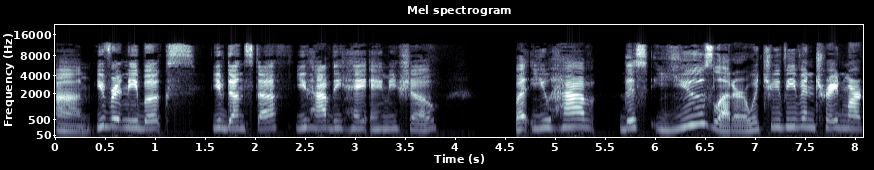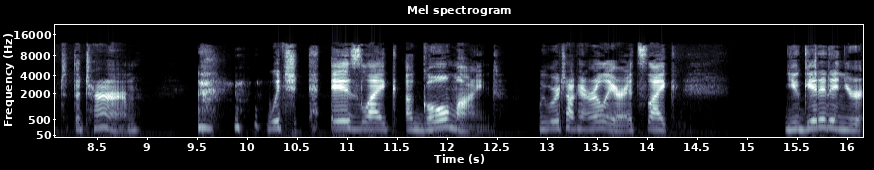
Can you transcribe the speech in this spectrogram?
Um, you've written ebooks, you've done stuff, you have the Hey Amy show, but you have this useletter, which you've even trademarked the term, which is like a gold mine. We were talking earlier. It's like you get it in your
